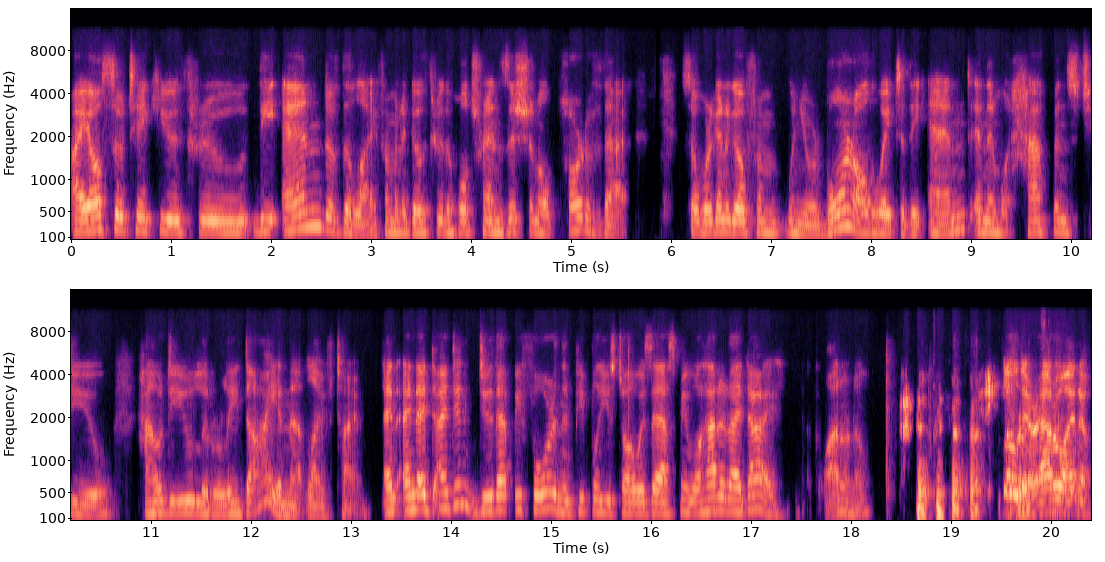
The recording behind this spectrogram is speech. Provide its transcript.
I also take you through the end of the life. I'm going to go through the whole transitional part of that. So we're going to go from when you were born all the way to the end and then what happens to you? How do you literally die in that lifetime? And and i, I didn't do that before and then people used to always ask me well how did i die? Well, i don't know. Go there. How do i know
